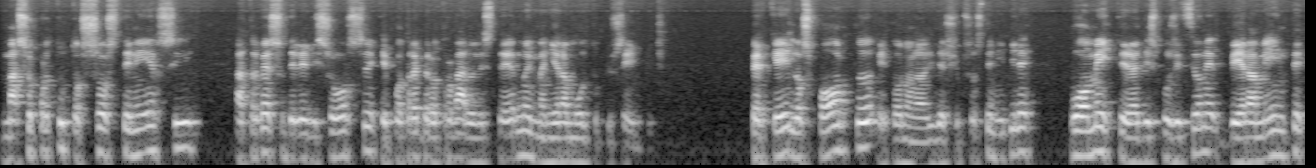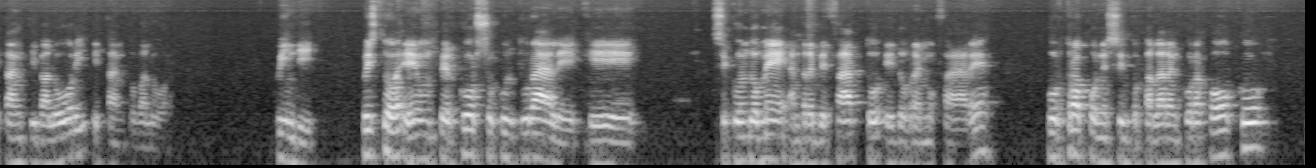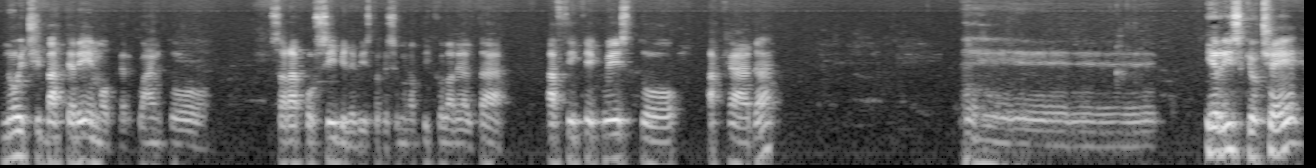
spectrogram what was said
ma soprattutto sostenersi attraverso delle risorse che potrebbero trovare all'esterno in maniera molto più semplice. Perché lo sport, e torno alla leadership sostenibile, può mettere a disposizione veramente tanti valori e tanto valore. Quindi questo è un percorso culturale che secondo me andrebbe fatto e dovremmo fare. Purtroppo ne sento parlare ancora poco. Noi ci batteremo per quanto sarà possibile, visto che siamo una piccola realtà, affinché questo accada. Eh, il rischio c'è,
